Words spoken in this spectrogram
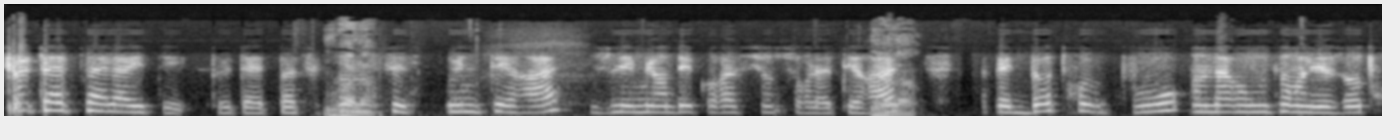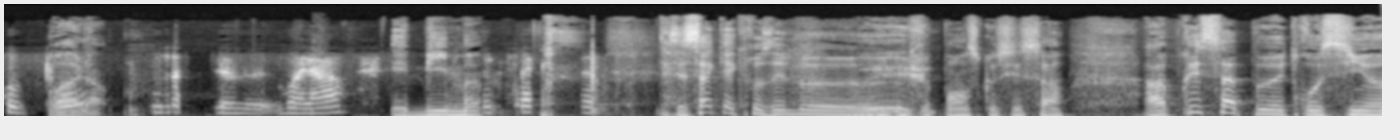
Peut-être ça l'a été, peut-être parce que Voilà. comme c'est une terrasse, je l'ai mis en décoration sur la terrasse Voilà. Avec d'autres pots, en arrosant les autres pots. Voilà. Le- voilà. Et bim. C'est ça qui a creusé le. Oui, je pense que c'est ça. Après, ça peut être aussi un,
